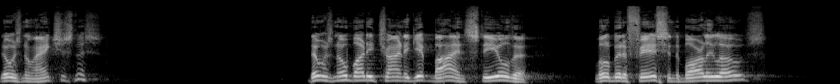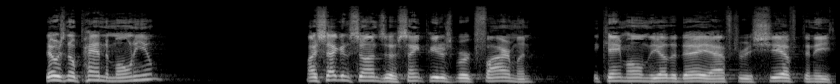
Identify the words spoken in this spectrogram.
there was no anxiousness. There was nobody trying to get by and steal the little bit of fish and the barley loaves. There was no pandemonium. My second son's a St. Petersburg fireman. He came home the other day after his shift and he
